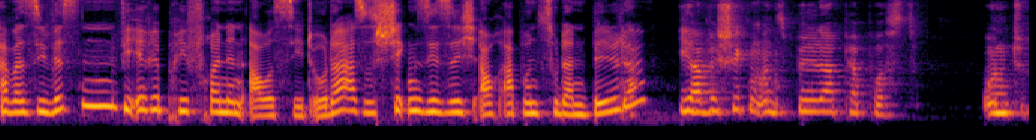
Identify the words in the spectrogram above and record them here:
Aber Sie wissen, wie Ihre Brieffreundin aussieht, oder? Also schicken Sie sich auch ab und zu dann Bilder? Ja, wir schicken uns Bilder per Post. Und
